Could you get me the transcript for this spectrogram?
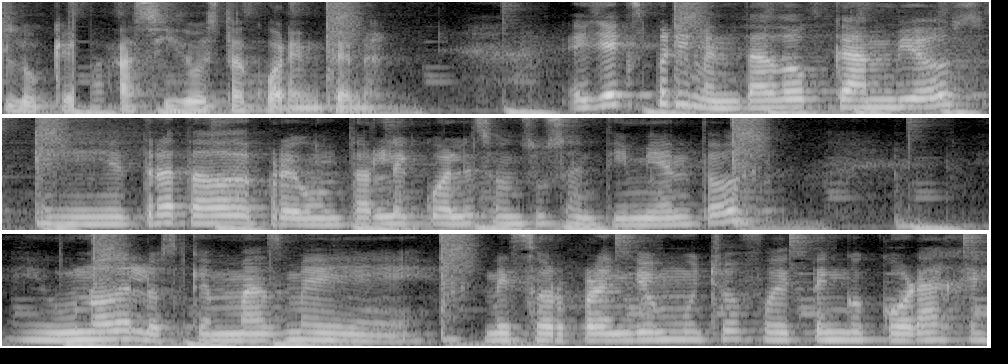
lo que ha sido esta cuarentena? Ella ha experimentado cambios, eh, he tratado de preguntarle cuáles son sus sentimientos. Y uno de los que más me, me sorprendió mucho fue tengo coraje.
